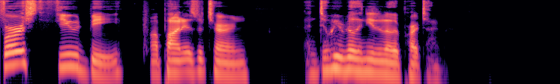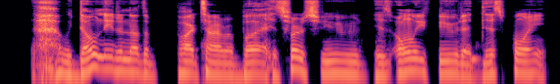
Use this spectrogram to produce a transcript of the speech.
first feud be upon his return? And do we really need another part-timer? we don't need another part timer, but his first feud, his only feud at this point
